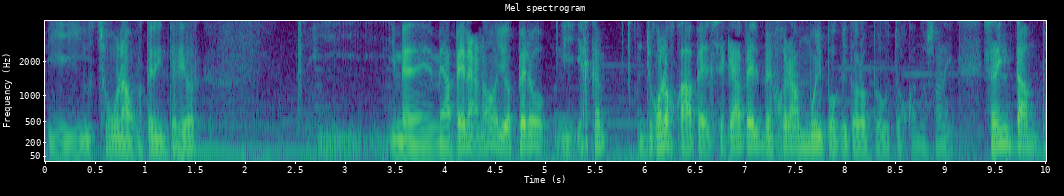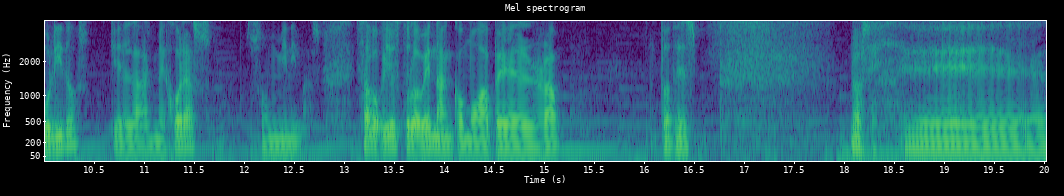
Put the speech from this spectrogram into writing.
Y he hecho una foto en interior y, me, me apena, ¿no? Yo espero, y es que yo conozco a Apple, sé que Apple mejora muy poquito los productos cuando salen. Salen tan pulidos que las mejoras son mínimas. Salvo que ellos te lo vendan como Apple RAW. Entonces, no sé. Eh,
